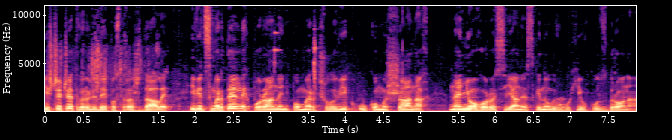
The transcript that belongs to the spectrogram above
і ще четверо людей постраждали. І від смертельних поранень помер чоловік у Комишанах. На нього росіяни скинули вибухівку з дрона.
